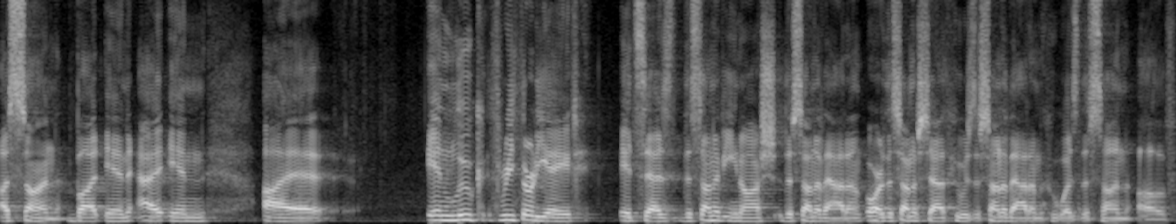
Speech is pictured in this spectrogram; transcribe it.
a son. But in, uh, in, uh, in Luke 3:38, it says the son of Enosh, the son of Adam, or the son of Seth, who was the son of Adam, who was the son of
